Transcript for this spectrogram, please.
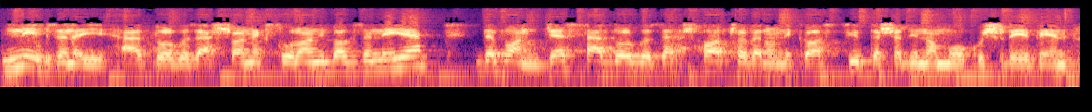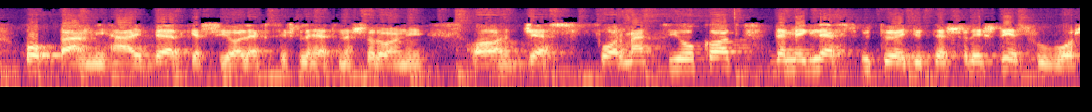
népzenei átdolgozással megszólalni Bach zenéje, de van jazz átdolgozás, Harcsa Veronika, Cirtese Dinamókus révén, Hoppál Mihály, Berkesi Alex, és lehetne sorolni a jazz formációkat, de még lesz ütőegyüttessel és részfúvós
